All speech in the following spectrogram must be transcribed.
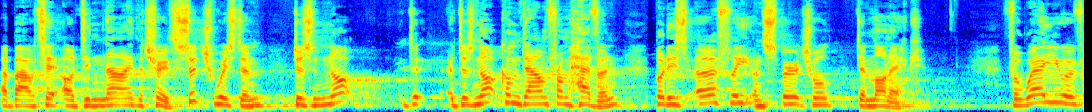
about it or deny the truth. Such wisdom does not, does not come down from heaven, but is earthly, unspiritual, demonic. For where you have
